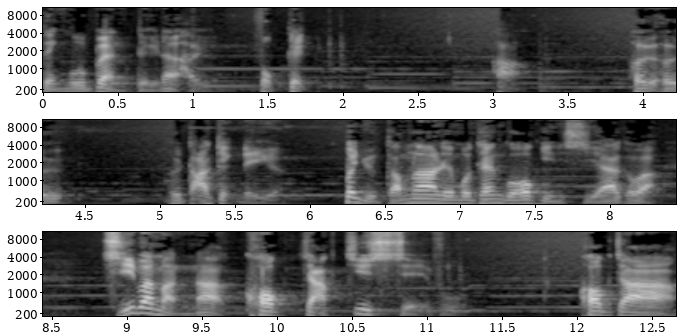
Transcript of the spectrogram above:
定會俾人哋咧係伏擊，吓去去去打擊你嘅。不如咁啦，你有冇聽過嗰件事啊？佢話子不聞啊，確蚩之蛇乎？確蚩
